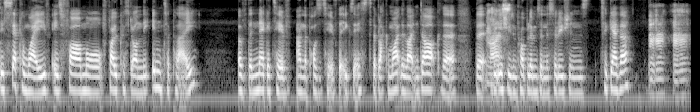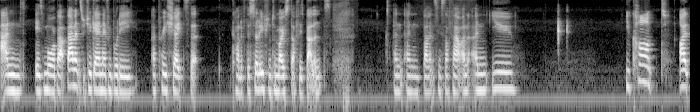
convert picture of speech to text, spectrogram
this second wave is far more focused on the interplay of the negative and the positive that exists the black and white the light and dark the the, the issues and problems and the solutions together Mm-hmm, and is more about balance which again everybody appreciates that kind of the solution to most stuff is balance and and balancing stuff out. And and you you can't i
